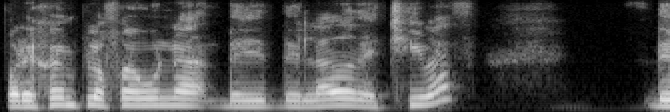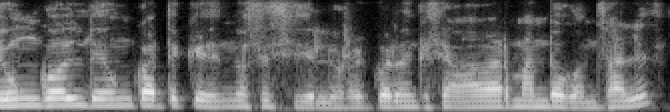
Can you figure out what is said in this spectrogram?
por ejemplo, fue una de, del lado de Chivas, de un gol de un cuate que no sé si se lo recuerdan, que se llamaba Armando González,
